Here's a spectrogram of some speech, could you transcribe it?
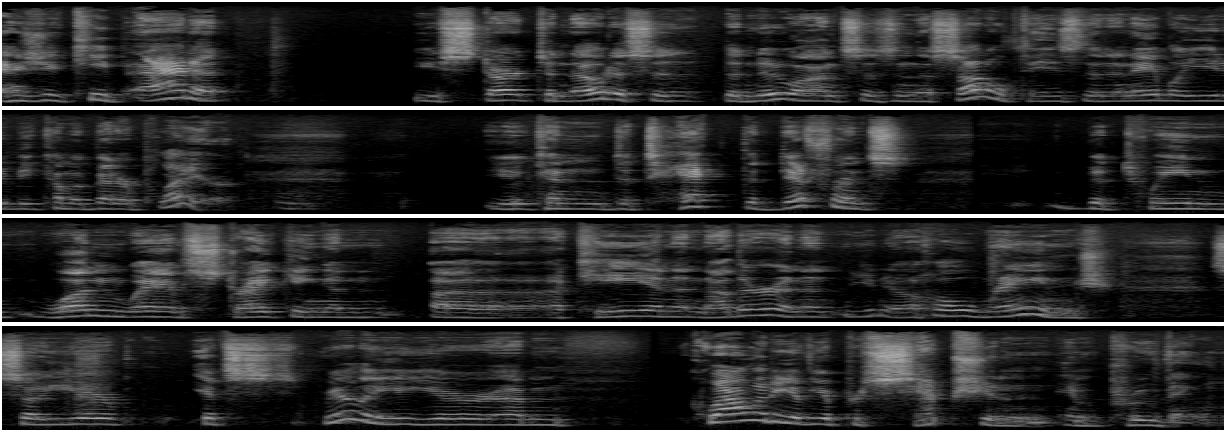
as you keep at it you start to notice the nuances and the subtleties that enable you to become a better player. You can detect the difference between one way of striking an, uh, a key and another and a you know a whole range. So you're it's really you're um, quality of your perception improving.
